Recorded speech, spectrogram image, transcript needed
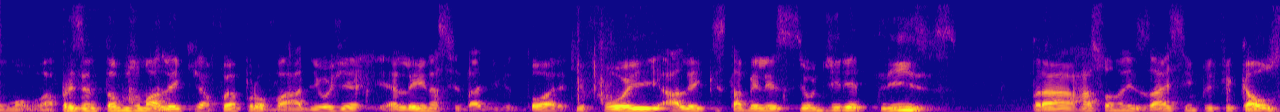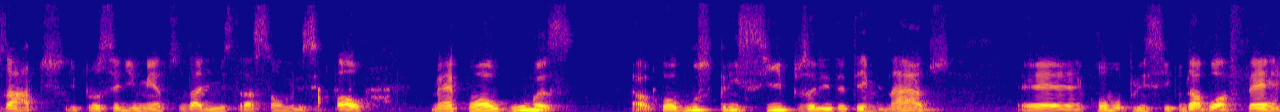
uma, apresentamos uma lei que já foi aprovada e hoje é, é, lei na cidade de Vitória, que foi a lei que estabeleceu diretrizes para racionalizar e simplificar os atos e procedimentos da administração municipal, né, com algumas com alguns princípios ali determinados, é, como o princípio da boa-fé,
